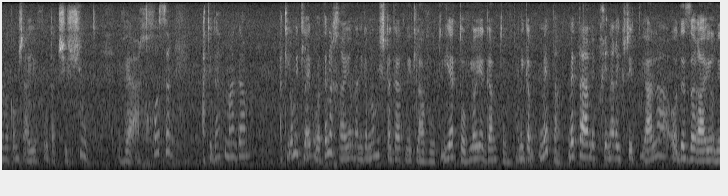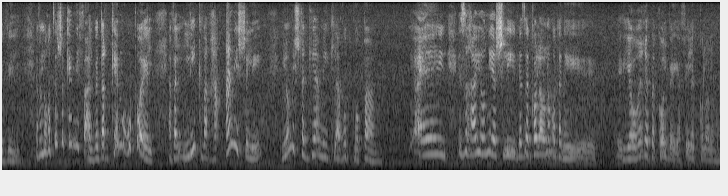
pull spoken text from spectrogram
למקום שהעייפות, התשישות והחוסר... את יודעת מה גם? את לא מתלהבת, הוא נותן לך רעיון ואני גם לא משתגעת מהתלהבות. יהיה טוב, לא יהיה גם טוב. אני גם מתה, מתה מבחינה רגשית, יאללה, עוד איזה רעיון הביא לי. אבל הוא רוצה שכן נפעל, ודרכנו הוא פועל. אבל לי כבר, האני שלי לא משתגע מהתלהבות כמו פעם. היי, איזה רעיון יש לי, וזה כל העולמות, אני יעורר את הכל ויפעיל את כל העולמות.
